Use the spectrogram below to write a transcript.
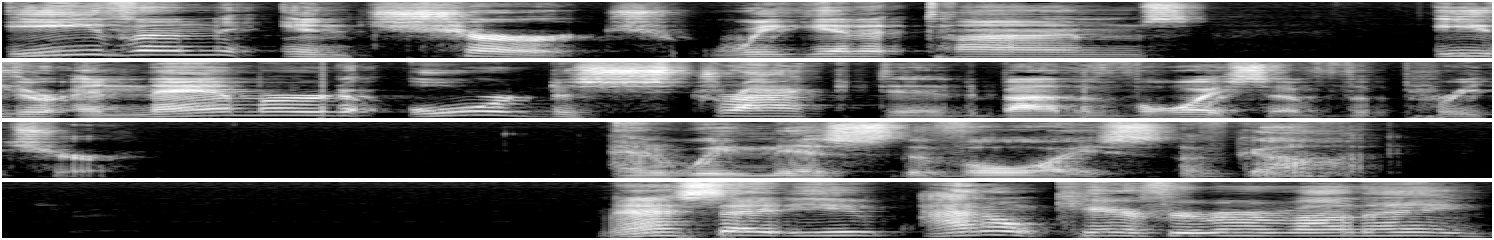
Even in church, we get at times either enamored or distracted by the voice of the preacher, and we miss the voice of God. May I say to you, I don't care if you remember my name.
